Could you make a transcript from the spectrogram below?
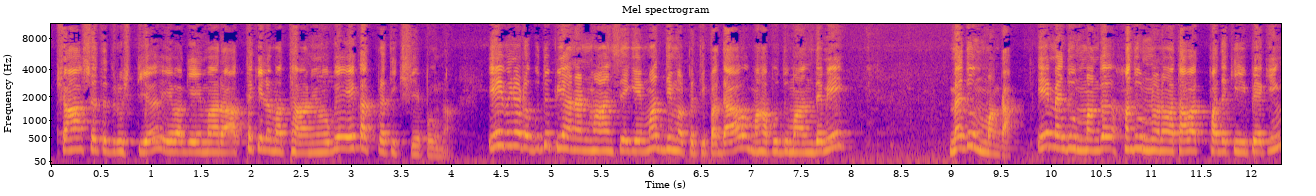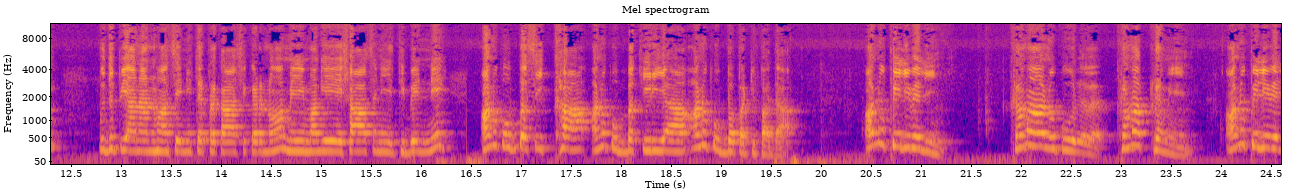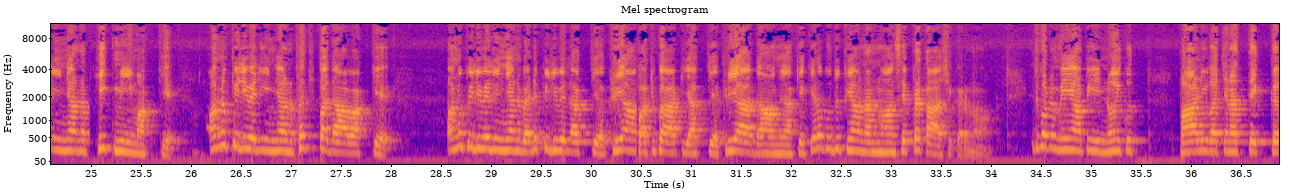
ශාස්ත්‍ර දෘෂ්ටිය ඒ වගේම අර අත්ති කියලා මතානියෝගය ඒකත් ප්‍රතික්ෂේප වුණා. ඒ විනෝඩ බුදු පියාණන් වහන්සේගේ මධ්‍යම ප්‍රතිපදාව මහ පුදු මන්දමේ මැදුම් මඟක්. ඒ මැදුම් මඟ හඳුන්වනවා තවත් පද කීපයකින් බුදු පියාණන් වහන්සේ නිතර ප්‍රකාශ කරනවා මේ මගේ ශාසනයේ තිබෙන්නේ අනුපුබ්බ සික්ඛා අනුපුබ්බ කිරියා අනුපුබ්බ පටිපදා. අනුපිළිවෙලින් ක්‍රමානුකූලව ක්‍රමක්‍රමයෙන් අනුපිළිවෙලින් යන හික්මීමක්ය. අනුපිළිවෙලින් යන ප්‍රතිපදාවක්ය. අනුපිළිවෙලින් යන වැඩපිළිවෙලක්ය ක්‍රියාපටිපාටියක්ය ක්‍රියාදාමයක්ය කියලා බුදු පියාණන් වහන්සේ ප්‍රකාශ කරනවා. එතකොට මේ අපි නොයිකුත් pāli වචනත් එක්ක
